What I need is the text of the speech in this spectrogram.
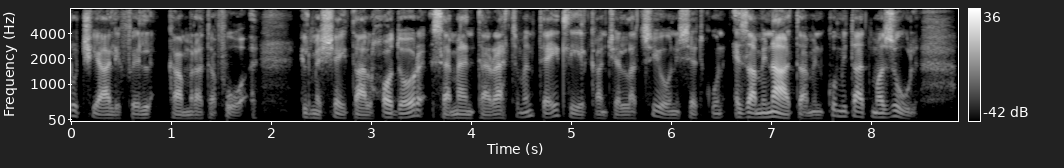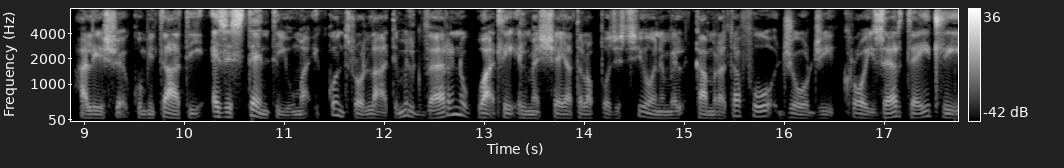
kruċjali fil-Kamra ta' Fuq. Il-Mexxej tal-Ħodor, Samantha Rathman tgħid li l-kanċellazzjoni se tkun eżaminata minn kumitat magħżul għaliex kumitati eżistenti huma kkontrollati mill-Gvern waqt li l-Mexxejja tal-Oppożizzjoni mill-Kamra ta' Fuq, Georgie Kroiser tgħid li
